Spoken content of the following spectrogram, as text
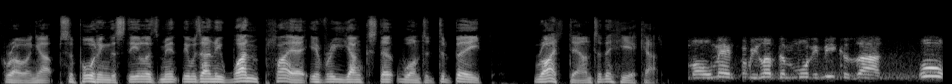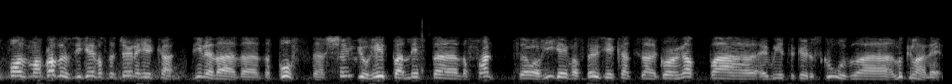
growing up supporting the Steelers meant there was only one player every youngster wanted to be, right down to the haircut. My old man probably loved them more than me because uh, all five of my brothers, he gave us the Jonah haircut. You know, the the, the buff, the shave your head but left uh, the front. So he gave us those haircuts uh, growing up, uh, and we had to go to school with, uh, looking like that.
